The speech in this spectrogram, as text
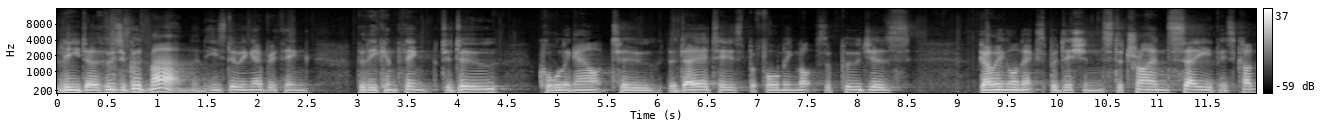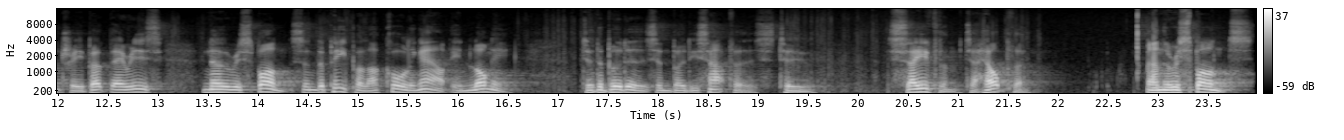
leader, who's a good man and he's doing everything that he can think to do, calling out to the deities, performing lots of pujas, going on expeditions to try and save his country, but there is no response, and the people are calling out in longing to the Buddhas and Bodhisattvas to save them, to help them. And the response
